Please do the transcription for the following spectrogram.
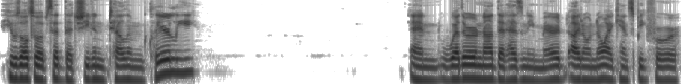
he was also upset that she didn't tell him clearly. And whether or not that has any merit, I don't know. I can't speak for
